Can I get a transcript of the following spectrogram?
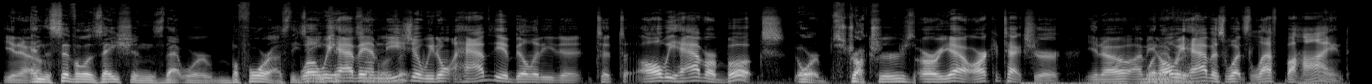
You know, And the civilizations that were before us, these well, we have amnesia. We don't have the ability to, to, to. All we have are books, or structures. or yeah, architecture. You know, I mean, all we have is what's left behind.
